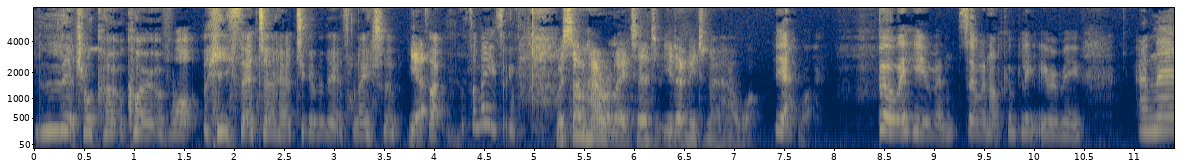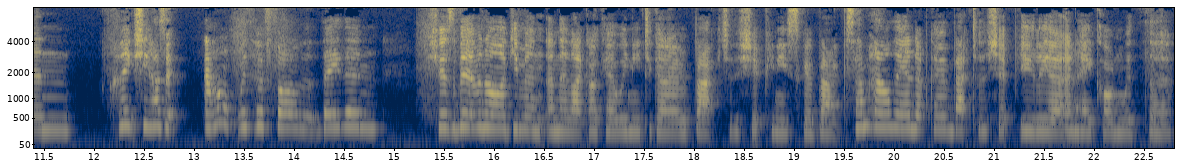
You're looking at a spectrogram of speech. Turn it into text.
literal quote, quote of what he said to her to give her the explanation. Yeah. It's like, that's amazing. We're somehow related. You don't need to know how what. Yeah. Why. But we're human, so we're not completely removed. And then I think she has it out with her father. They then. She has a bit of an argument, and they're like, okay, we need to go back to the ship. He needs to go back. Somehow they end up going back to the ship, Yulia and Hakon, with the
